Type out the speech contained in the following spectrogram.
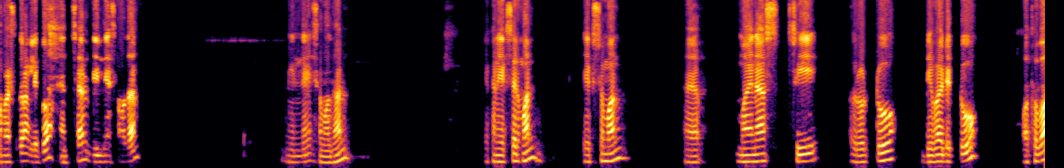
আমরা সুতরাং লিখব অ্যান্সার নির্ণয়, সমাধান। নির্ণয়, সমাধান। এখানে এক্সের মান এক্স সমান minus three root two divided two অথবা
